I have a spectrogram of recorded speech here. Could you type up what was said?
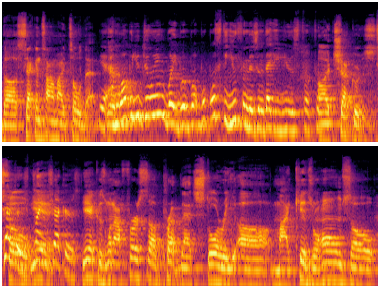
the second time I told that. Yeah. And what were you doing? Wait, what, what, what's the euphemism that you use for? for Uh, checkers. Checkers, So, playing yeah, checkers. Yeah, because when I first uh, prepped that story, uh, my kids were home, so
